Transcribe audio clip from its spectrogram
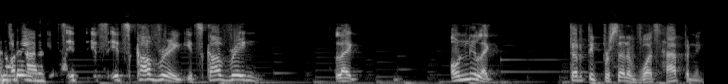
not covering. It's, it's it's it's covering. It's covering, like only like thirty percent of what's happening.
